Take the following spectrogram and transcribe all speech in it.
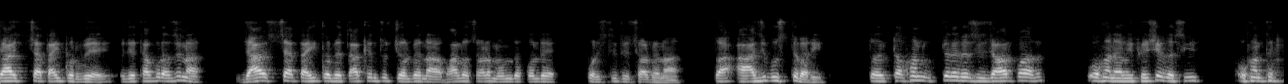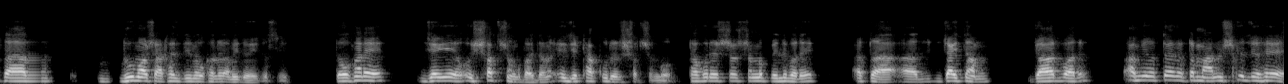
যা ইচ্ছা তাই করবে। ওই যে ঠাকুর আছে না যা ইচ্ছা তাই করবে, তা কিন্তু চলবে না। ভালো ছাড়া মন্দ করলে পরিস্থিতি চলবে না। তো আজ বুঝতে পারি। তো তখন চলে গেছি। যাওয়ার পর ওখানে আমি ফেসে গেছি। ওখান থেকে আর দু মাস আঠাশ দিন ওখানে আমি রয়ে গেছি। তো ওখানে যে ওই সৎসঙ্গ পাইতাম এই যে ঠাকুরের সৎসঙ্গ। ঠাকুরের সৎসঙ্গ পেলে পরে একটা যাইতাম। যাওয়ার পর আমি একটা মানুষকে যে হ্যাঁ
